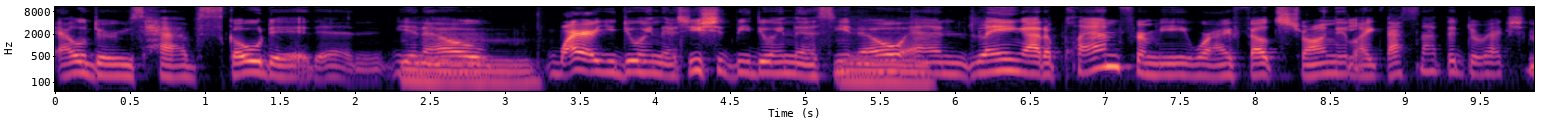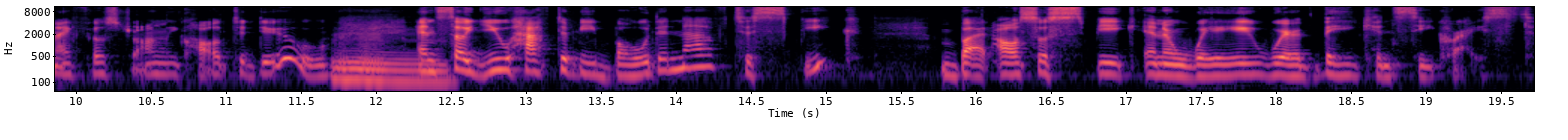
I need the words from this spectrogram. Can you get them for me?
elders have scolded and you hmm. know why are you doing this? You should be doing this you know? Hmm. And laying out a plan for me where i felt strongly like that's not the direction i feel strongly called to do. And so you have to be bold enough to speak but also speak in a way where they can see christ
